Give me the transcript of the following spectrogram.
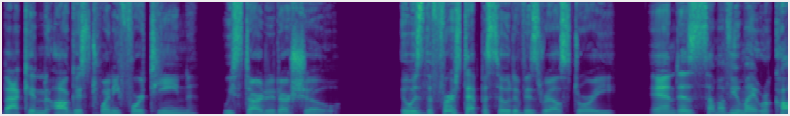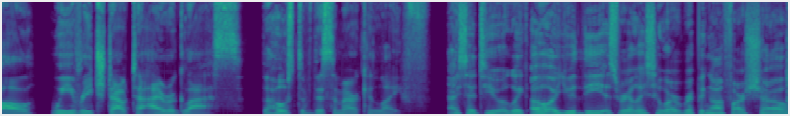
back in August 2014, we started our show. It was the first episode of Israel Story, and as some of you might recall, we reached out to Ira Glass, the host of This American Life. I said to you, like, oh, are you the Israelis who are ripping off our show?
